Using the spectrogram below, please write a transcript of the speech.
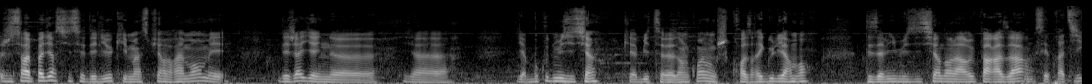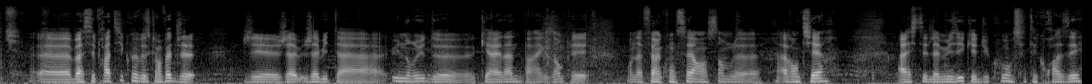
Je saurais pas dire si c'est des lieux qui m'inspirent vraiment, mais déjà il y a une, euh, y a, il y a beaucoup de musiciens qui habitent euh, dans le coin, donc je croise régulièrement des amis musiciens dans la rue par hasard. Donc c'est pratique. Euh, bah, c'est pratique ouais, parce qu'en fait j'hab- j'habite à une rue de Kerenan par exemple et on a fait un concert ensemble euh, avant-hier à Cité de la musique et du coup on s'était croisés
